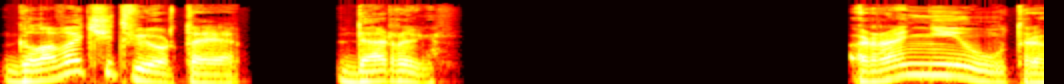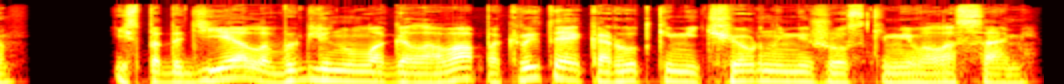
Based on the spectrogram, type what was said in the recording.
Глава четвертая. Дары. Раннее утро. Из-под одеяла выглянула голова, покрытая короткими черными жесткими волосами.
